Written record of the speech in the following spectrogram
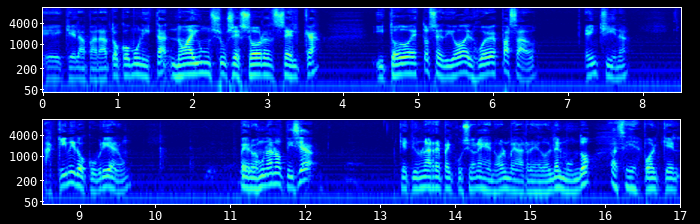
eh, que el aparato comunista no hay un sucesor cerca y todo esto se dio el jueves pasado en China, aquí ni lo cubrieron, pero es una noticia que tiene unas repercusiones enormes alrededor del mundo. Así es. Porque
